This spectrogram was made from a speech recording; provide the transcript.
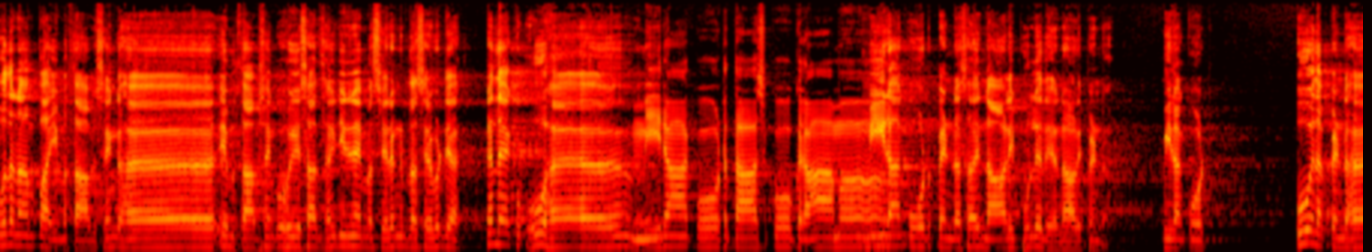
ਉਹਦਾ ਨਾਮ ਭਾਈ ਮਤਾਬ ਸਿੰਘ ਹੈ। ਇਹ ਮਤਾਬ ਸਿੰਘ ਉਹੀ ਸਾਧ ਸਿੰਘ ਜੀ ਨੇ ਮੱਸੇ ਰੰਗੜ ਦਾ ਸਿਰ ਵੱਢਿਆ। ਕਹਿੰਦਾ ਇੱਕ ਉਹ ਹੈ। ਮੀਰਾ ਕੋਟ ਤਾਸ ਕੋ ਗ੍ਰਾਮ। ਮੀਰਾ ਕੋਟ ਪਿੰਡ ਅਸਾ ਨਾਲ ਹੀ ਪੂਲੇ ਦੇ ਨਾਲ ਹੀ ਪਿੰਡ। ਮੀਰਾ ਕੋਟ ਉਹ ਇਹਦਾ ਪਿੰਡ ਹੈ।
